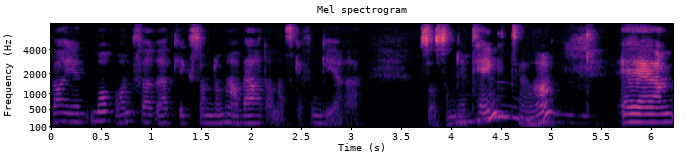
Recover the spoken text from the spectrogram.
varje morgon för att liksom de här världarna ska fungera så som det är tänkt. Ja. Eh,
